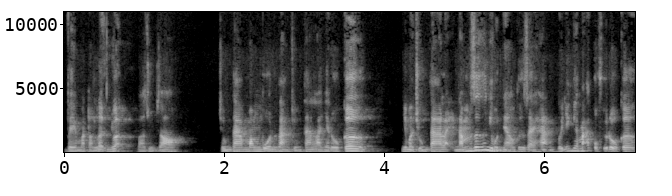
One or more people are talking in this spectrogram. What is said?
về mặt là lợi nhuận và rủi ro. Chúng ta mong muốn rằng chúng ta là nhà đầu cơ nhưng mà chúng ta lại nắm giữ như một nhà đầu tư dài hạn với những cái mã cổ phiếu đầu cơ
